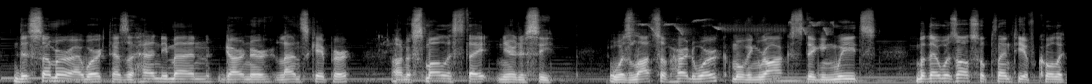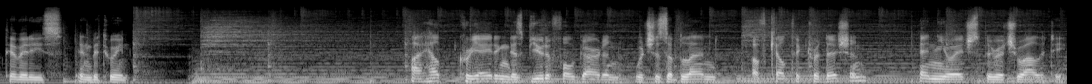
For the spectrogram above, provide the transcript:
This summer, I worked as a handyman, gardener, landscaper on a small estate near the sea. It was lots of hard work, moving rocks, digging weeds, but there was also plenty of cool activities in between. I helped creating this beautiful garden, which is a blend of Celtic tradition and New Age spirituality.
